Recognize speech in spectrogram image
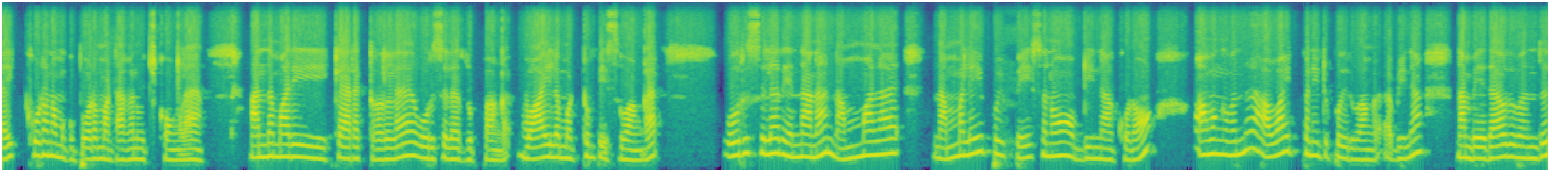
லைக் கூட நமக்கு போட மாட்டாங்கன்னு வச்சுக்கோங்களேன். அந்த மாதிரி கேரக்டரில் ஒரு சிலர் இருப்பாங்க. வாயில் மட்டும் பேசுவாங்க. ஒரு சிலர் என்னன்னா நம்மளை நம்மளே போய் பேசணும் அப்படின்னா கூட அவங்க வந்து அவாய்ட் பண்ணிட்டு போயிடுவாங்க. அப்படின்னா நம்ம ஏதாவது வந்து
